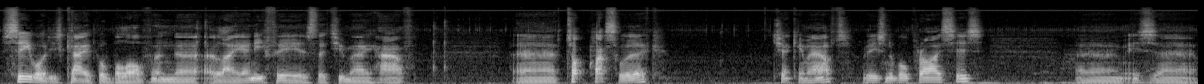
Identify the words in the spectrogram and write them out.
see what he's capable of and uh, allay any fears that you may have. Uh, top class work. Check him out. Reasonable prices. Um, is uh,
